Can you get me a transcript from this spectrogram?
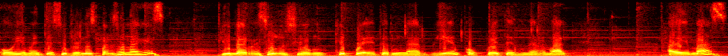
obviamente sufren los personajes y una resolución que puede terminar bien o puede terminar mal. Además,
